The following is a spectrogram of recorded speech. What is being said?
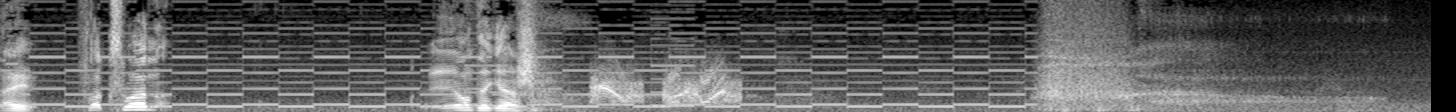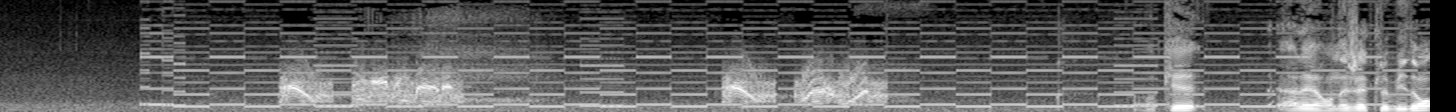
Allez, Fox One. Et on dégage. Ok. Allez, on éjecte le bidon.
